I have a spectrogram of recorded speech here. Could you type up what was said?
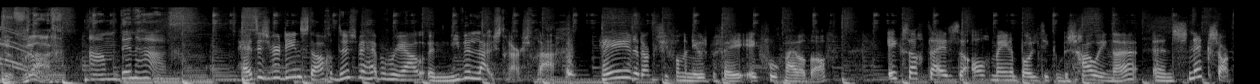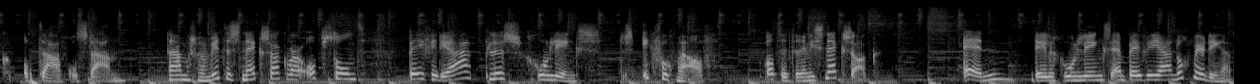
De vraag Aan Den Haag. Het is weer dinsdag, dus we hebben voor jou een nieuwe luisteraarsvraag. Hey, redactie van de Nieuwsbv. Ik vroeg mij wat af. Ik zag tijdens de algemene politieke beschouwingen een snackzak op tafel staan. Namelijk zo'n witte snackzak waarop stond PvdA plus GroenLinks. Dus ik vroeg me af, wat zit er in die snackzak? En delen GroenLinks en PvdA nog meer dingen?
